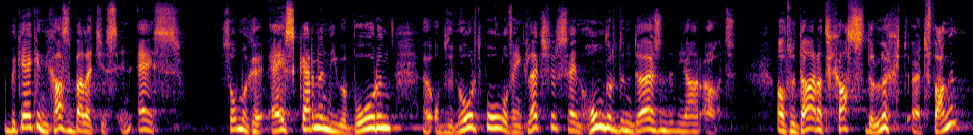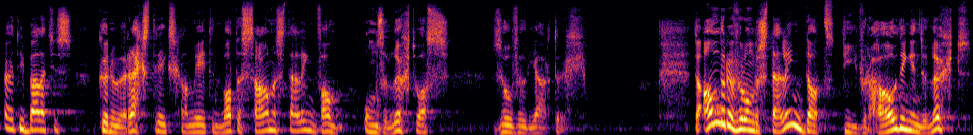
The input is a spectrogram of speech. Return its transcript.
We bekijken gasbelletjes in ijs. Sommige ijskernen die we boren eh, op de Noordpool of in gletsjers zijn honderden duizenden jaar oud. Als we daar het gas, de lucht, uitvangen uit die belletjes, kunnen we rechtstreeks gaan meten wat de samenstelling van onze lucht was zoveel jaar terug. De andere veronderstelling dat die verhouding in de lucht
